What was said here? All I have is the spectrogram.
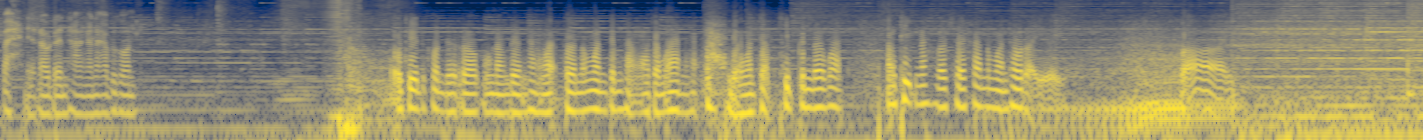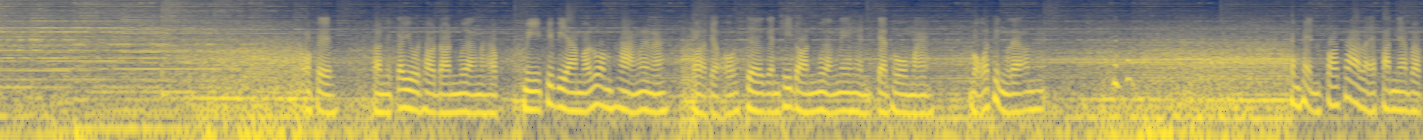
ไป เดี๋ยวเราเดินทางกันนะครับทุกคน โอเคทุกคนเดี๋ยวเรากำลังเดินทางละเติมน้ำมันเต็มถังออกจากบ้านนะฮะเดี๋ยวมาจับทิปกันด้วยว่าทั้งทิปนะ เราใช้ค่าน้ำมันเท่าไหร่เอ่ยไปโอเค ตอนนี้ก็อยู่แถวดอนเมืองนะครับ มีพี่เบียร์มาร่วมทางเลยนะก็เดี๋ยวเจอกันที่ดอนเมืองเนี่ยเห็นแกโทรมา บอกว่าถึงแล้วนะฮะ ผมเห็นฟอร์ซ่าหลายคันเนี่ยแบบ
